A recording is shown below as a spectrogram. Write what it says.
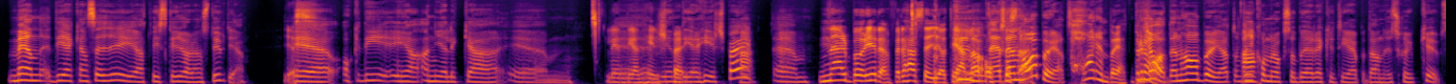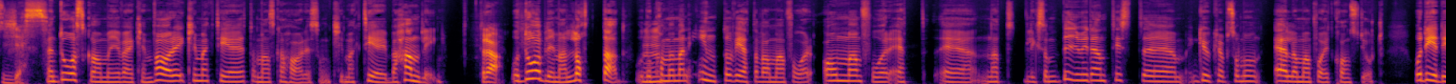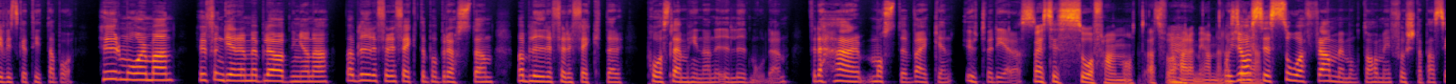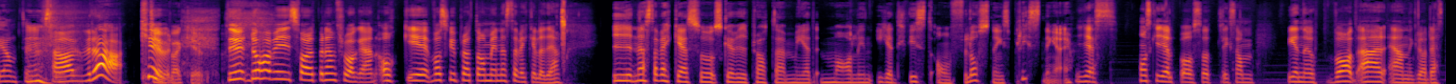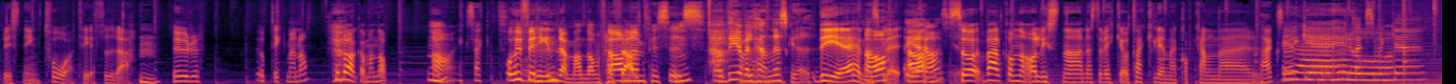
Men det jag kan säga är att vi ska göra en studie. Yes. Eh, och det är Angelica eh, Lindén Hirschberg. Hirschberg. Ja. Um, När börjar den? För det här säger jag till alla. Nej, den har börjat. Har den börjat? Bra. Ja, den har börjat och vi kommer också börja rekrytera på Danderyds sjukhus. Yes. Men då ska man ju verkligen vara i klimakteriet och man ska ha det som klimakteriebehandling. Bra. Och då blir man lottad och då mm. kommer man inte att veta vad man får. Om man får ett eh, nat- liksom bioidentiskt eh, gulkroppshormon eller om man får ett konstgjort. Och det är det vi ska titta på. Hur mår man? Hur fungerar det med blödningarna? Vad blir det för effekter på brösten? Vad blir det för effekter på slemhinnan i livmodern? För det här måste verkligen utvärderas. Jag ser så fram emot att få mm. höra mer om den här Och Jag ser så fram emot att ha min första patient. Mm. Ja, bra, kul. kul. Du, då har vi svarat på den frågan. Och eh, Vad ska vi prata om i nästa vecka, Lydia? I nästa vecka så ska vi prata med Malin Edqvist om förlossningsbristningar. Yes. Hon ska hjälpa oss att liksom bena upp vad är en gradetbristning 2, 3, 4. Hur upptäcker man dem? Hur lagar man dem? Mm. Ja, exakt. Och hur förhindrar man dem framförallt? Ja, men precis. Mm. Ja, det är väl hennes grej. Det är hennes ja, grej. Det är ja. hennes grej. Så välkomna att lyssna nästa vecka och tack Helena Kopp Tack så mycket. Hej då.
